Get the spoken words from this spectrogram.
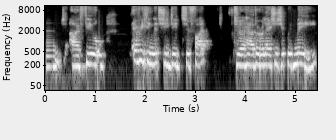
and I feel everything that she did to fight to have a relationship with me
